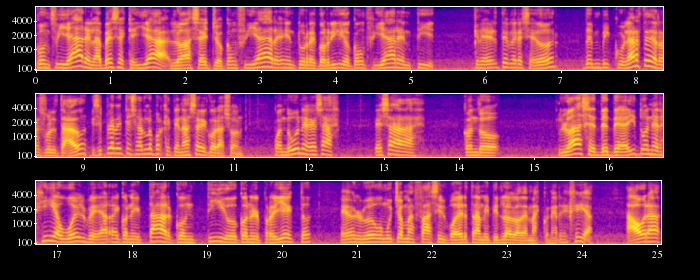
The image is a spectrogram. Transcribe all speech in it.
confiar en las veces que ya lo has hecho, confiar en tu recorrido, confiar en ti, creerte merecedor de vincularte de resultados y simplemente hacerlo porque te nace de corazón. Cuando unes esas, esas, cuando lo haces desde ahí tu energía vuelve a reconectar contigo, con el proyecto, es luego mucho más fácil poder transmitirlo a los demás con energía. Ahora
